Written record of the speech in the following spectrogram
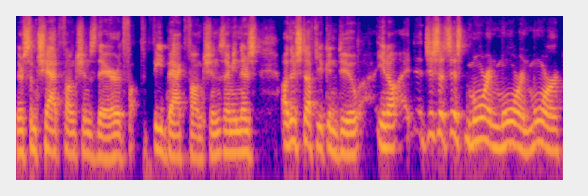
there's some chat functions there, f- feedback functions. I mean, there's other stuff you can do. You know, just it's just more and more and more,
